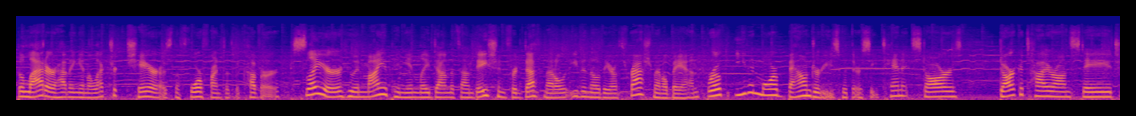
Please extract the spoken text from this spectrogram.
The latter having an electric chair as the forefront of the cover. Slayer, who in my opinion laid down the foundation for death metal even though they are a thrash metal band, broke even more boundaries with their satanic stars, dark attire on stage,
